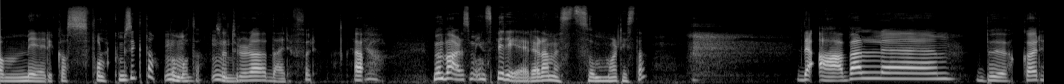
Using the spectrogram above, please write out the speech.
Amerikas folkemusikk, da, på en måte. Så jeg tror det er derfor. Ja. Men hva er det som inspirerer deg mest som artist, da? Det er vel eh, bøker,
